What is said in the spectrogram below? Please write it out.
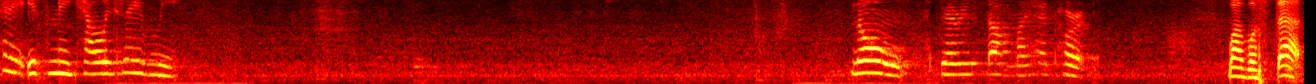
Hey, it's me, Kelly. Save me. No, Jerry, stop. My head hurts. What was that?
